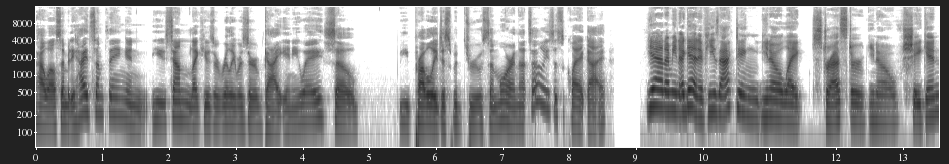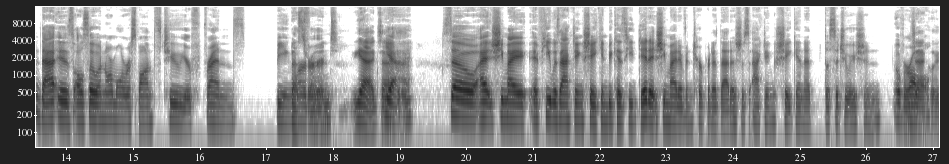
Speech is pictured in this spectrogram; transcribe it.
how well somebody hides something and you sound like he was a really reserved guy anyway. So he probably just withdrew some more and that's oh he's just a quiet guy yeah and i mean again if he's acting you know like stressed or you know shaken that is also a normal response to your friends being Best murdered friend. yeah exactly yeah so I, she might if he was acting shaken because he did it she might have interpreted that as just acting shaken at the situation overall exactly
